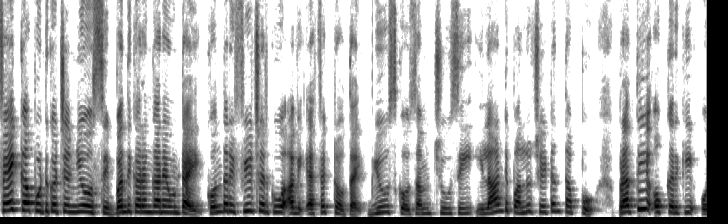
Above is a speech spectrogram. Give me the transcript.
ఫేక్గా పుట్టుకొచ్చే న్యూస్ ఇబ్బందికరంగానే ఉంటాయి. కొందరి ఫ్యూచర్కు అవి ఎఫెక్ట్ అవుతాయి. వ్యూస్ కోసం చూసి ఇలాంటి పనులు చేయటం తప్పు. ప్రతి ఒక్కరికి ఓ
